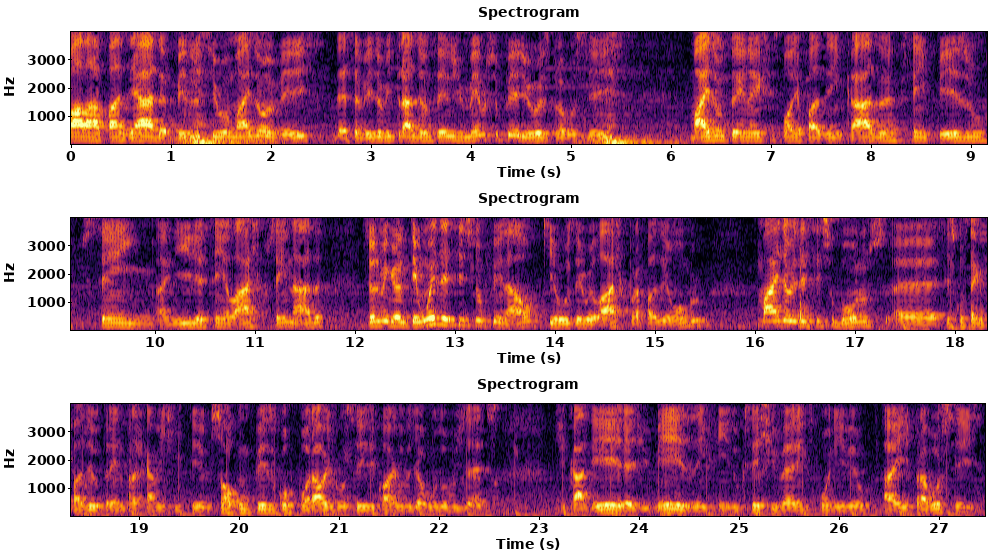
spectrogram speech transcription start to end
Fala rapaziada, Pedro Silva mais uma vez. Dessa vez eu vim trazer um treino de membros superiores para vocês. Mais um treino aí que vocês podem fazer em casa, sem peso, sem anilha, sem elástico, sem nada. Se eu não me engano, tem um exercício no final que eu usei o elástico para fazer ombro, mas é um exercício bônus. É, vocês conseguem fazer o treino praticamente inteiro só com o peso corporal de vocês e com a ajuda de alguns objetos de cadeira, de mesa, enfim, do que vocês tiverem disponível aí para vocês.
